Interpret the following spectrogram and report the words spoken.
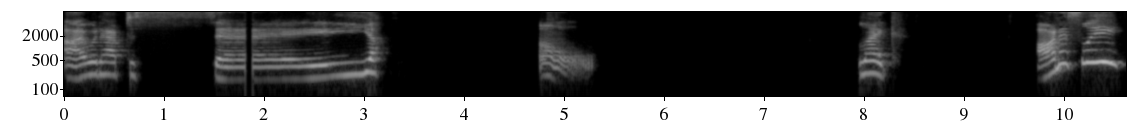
I would have to say, oh, like, honestly,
